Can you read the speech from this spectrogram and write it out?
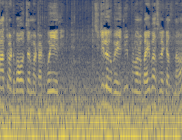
మాత్రం అటు పోవచ్చు అనమాట అటు పోయేది. సిటీలోకి పోయేది. ఇప్పుడు మనం బైపాస్లోకి వెళ్తున్నాం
